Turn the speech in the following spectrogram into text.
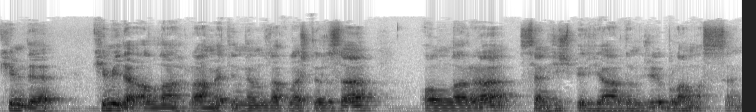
Kim de kimi de Allah rahmetinden uzaklaştırırsa onlara sen hiçbir yardımcı bulamazsın.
